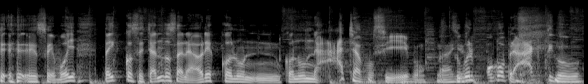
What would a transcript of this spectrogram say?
eh, cebolla, estáis cosechando zanahorias con un, con un hacha, pues. Sí, pues. Súper poco práctico.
